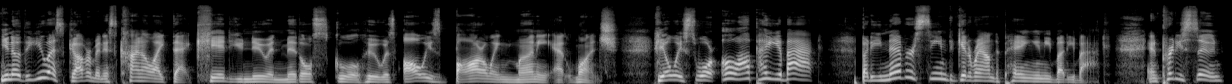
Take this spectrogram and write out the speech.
You know, the US government is kind of like that kid you knew in middle school who was always borrowing money at lunch. He always swore, Oh, I'll pay you back. But he never seemed to get around to paying anybody back. And pretty soon,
